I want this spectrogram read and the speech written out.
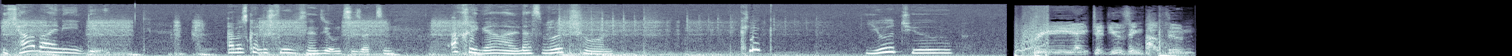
Ich habe eine Idee. Aber es könnte schwierig sein, sie umzusetzen. Ach egal, das wird schon. Klick. YouTube. Created using Powtoon.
